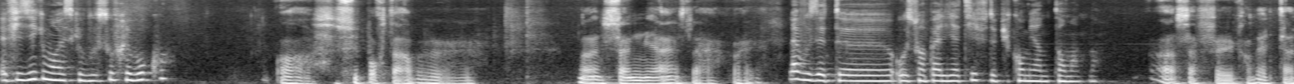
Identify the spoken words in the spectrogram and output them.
Et physiquement, est-ce que vous souffrez beaucoup? Oh, c'est supportable. Une scène là. Ouais. Là, vous êtes euh, aux soins palliatifs depuis combien de temps maintenant? Ah, ça fait combien de temps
